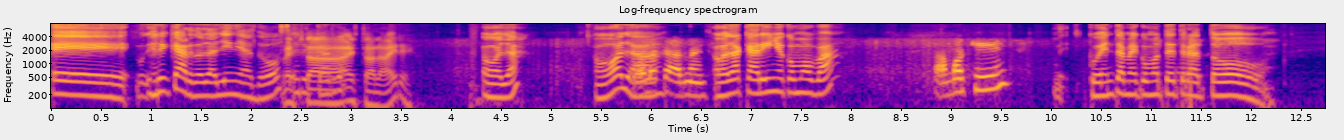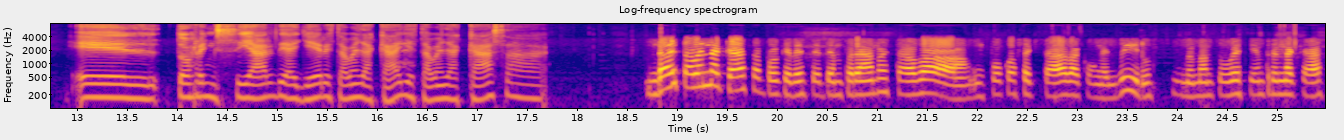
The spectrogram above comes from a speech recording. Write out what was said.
Eh, Ricardo, la línea 2. Ricardo. Está, está al aire. Hola. Hola. Hola, Carmen. Hola, cariño, ¿cómo va? Estamos aquí. Cuéntame cómo te trató el torrencial de ayer. Estaba en la calle, estaba en la casa. No, estaba en la casa porque desde temprano estaba un poco afectada con el virus. Me mantuve siempre en la casa.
